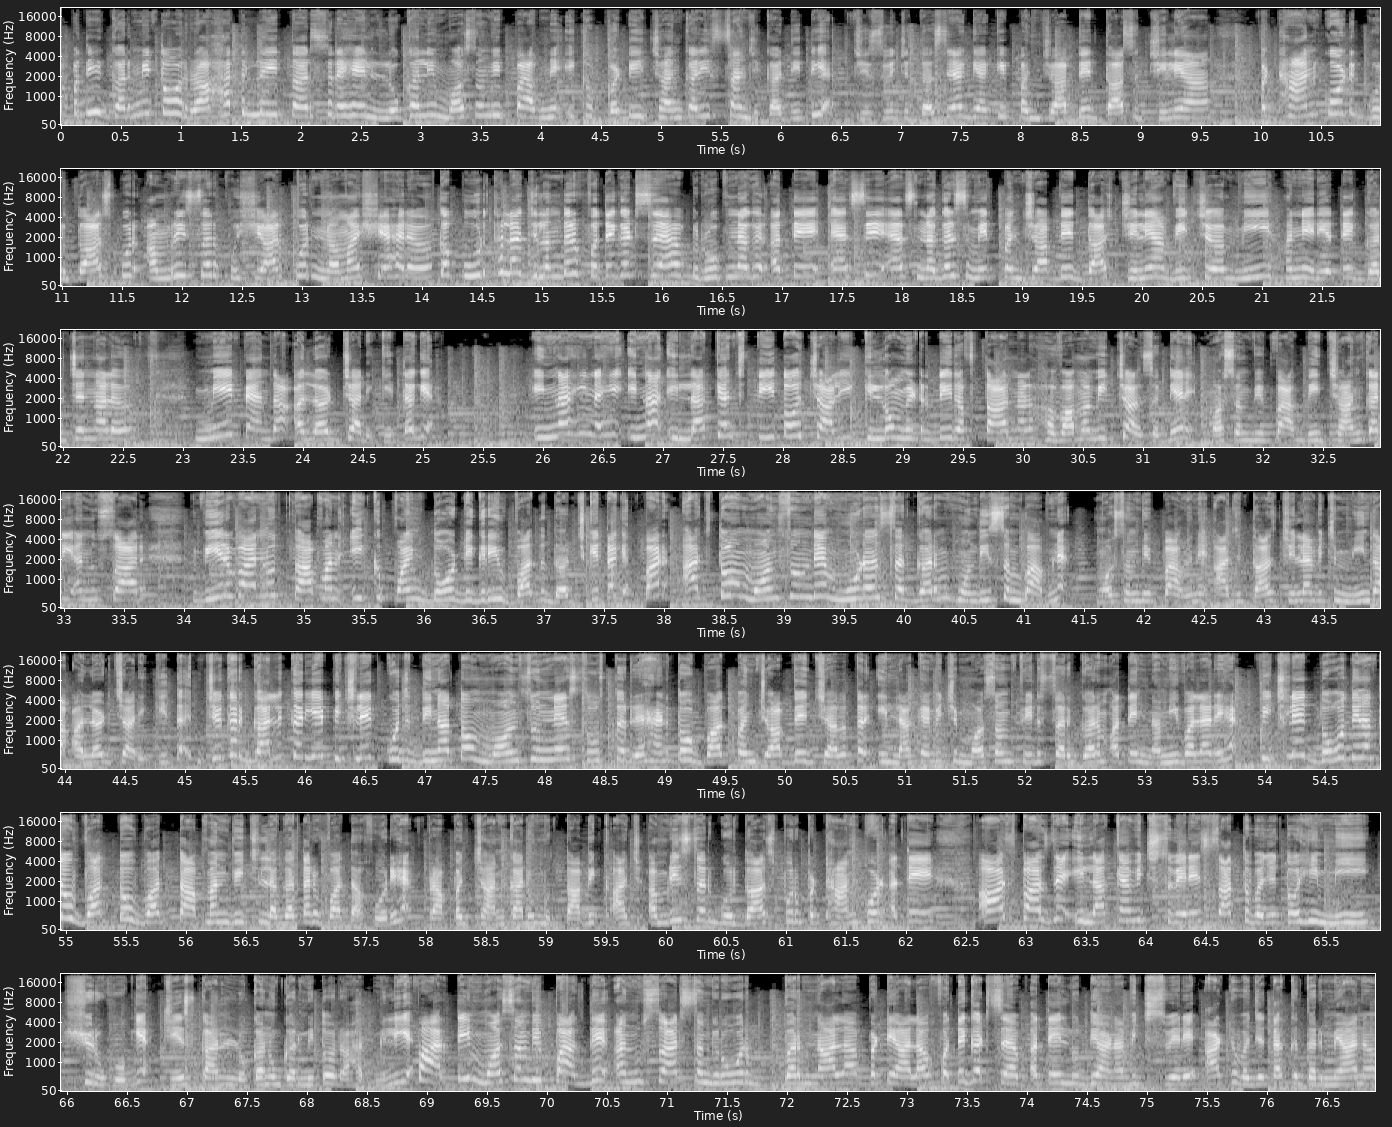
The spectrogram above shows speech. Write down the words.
ਤਪਦੀ ਗਰਮੀ ਤੋਂ ਰਾਹਤ ਲਈ ਤਰਸ ਰਹੇ ਲੋਕਾਂ ਲਈ ਮੌਸਮ ਵਿਭਾਗ ਨੇ ਇੱਕ ਵੱਡੀ ਜਾਣਕਾਰੀ ਸਾਂਝੀ ਕਰ ਦਿੱਤੀ ਹੈ, ਜਿਸ ਵਿੱਚ ਦੱਸਿਆ ਗਿਆ ਕਿ ਪੰਜਾਬ ਦੇ 10 ਜ਼ਿਲ੍ਹਿਆਂ ਪਠਾਨਕੋਟ, ਗੁਰਦਾਸਪੁਰ, ਅੰਮ੍ਰਿਤਸਰ, ਹੁਸ਼ਿਆਰਪੁਰ, ਨਵਾਂ ਸ਼ਹਿਰ, ਕਪੂਰਥਲਾ, ਜਲੰਧਰ, ਫਤਿਹਗੜ੍ਹ ਸਾਹਿਬ, ਰੂਪਨਗਰ ਅਤੇ ਐਸਏਐਸ ਨਗਰ ਸਮੇਤ ਪੰਜਾਬ ਦੇ 10 ਜ਼ਿਲ੍ਹਿਆਂ ਵਿੱਚ ਮੀਂਹ, ਹਨੇਰੀ ਅਤੇ ਗਰਜਨ ਨਾਲ ਮੀਂਹ ਪੈਣ ਦਾ ਅਲਰਟ ਜਾਰੀ ਕੀਤਾ ਗਿਆ। ਇੰਨਾ ਹੀ ਨਹੀਂ, ਇਨ੍ਹਾਂ ਇਲਾਕਿਆਂ 'ਚ 30 ਤੋਂ 40 ਕਿਲੋਮੀਟਰ ਦੀ ਰਫ਼ਤਾਰ ਨਾਲ ਹਵਾਵਾਂ ਵੀ ਚੱਲ ਸਕਦੀਆਂ ਨੇ। ਮੌਸਮ ਵਿਭਾਗ ਦੀ ਜਾਣਕਾਰੀ ਅਨੁਸਾਰ ਵੀਰਵਾਰ ਨੂੰ ਤਾਪਮਾਨ 1.2 ਡਿਗਰੀ ਵੱਧ ਦਰਜ ਕੀਤਾ ਗਿਆ। ਪਰ ਅੱਜ ਤੋਂ ਮੌਨਸੂਨ ਦੇ ਮੁੜ ਸਰਗਰਮ ਹੋਣ ਦੀ ਸੰਭਾਵਨਾ ਹੈ। ਮੌਸਮ ਵਿਭਾਗ ਨੇ ਅੱਜ 10 ਜ਼ਿਲ੍ਹਿਆਂ ਵਿੱਚ ਮੀਂਹ ਦਾ ਅਲਰਟ ਜਾਰੀ ਕੀਤਾ ਜੇਕਰ ਗੱਲ ਕਰੀਏ ਪਿਛਲੇ ਕੁਝ ਦਿਨਾਂ ਤੋਂ ਮੌਨਸੂਨ ਨੇ ਸੁਸਤ ਰਹਿਣ ਤੋਂ ਬਾਅਦ ਪੰਜਾਬ ਦੇ ਜ਼ਿਆਦਾਤਰ ਇਲਾਕਿਆਂ ਵਿੱਚ ਮੌਸਮ ਫਿਰ ਸਰਗਰਮ ਅਤੇ ਨਮੀ ਵਾਲਾ ਰਿਹਾ ਪਿਛਲੇ 2 ਦਿਨਾਂ ਤੋਂ ਵੱਧ ਤੋਂ ਵੱਧ ਤਾਪਮਾਨ ਵਿੱਚ ਲਗਾਤਾਰ ਵਾਧਾ ਹੋ ਰਿਹਾ ਹੈ। ਪ੍ਰਾਪਤ ਜਾਣਕਾਰੀ ਮੁਤਾਬਿਕ ਅੱਜ ਅੰਮ੍ਰਿਤਸਰ, ਗੁਰਦਾਸਪੁਰ, ਪਠਾਨਕੋਟ ਅਤੇ ਆਸ-ਪਾਸ ਦੇ ਇਲਾਕਿਆਂ ਵਿੱਚ ਸਵੇਰੇ 7 ਵਜੇ ਤੋਂ ਹੀ ਮੀਂਹ ਸ਼ੁਰੂ ਹੋ ਗਿਆ। ਜਿਸ ਕਾਰਨ ਲੋਕਾਂ ਨੂੰ ਗਰਮੀ ਤੋਂ ਰਾਹਤ ਮਿਲੀ ਹੈ। ਭਾਰਤੀ ਮੌਸਮ ਵਿਭਾਗ ਦੇ ਅਨੁਸਾਰ ਸੰਗਰੂਰ, ਬਰਨਾਲਾ, ਪਟਿਆਲਾ, ਫਤਿਹਗੜ੍ਹ ਸਾਹਿਬ ਅਤੇ ਲੁਧਿਆਣਾ ਵਿੱਚ ਸਵੇਰੇ 8 ਵਜੇ ਤੱਕ ਦਰਮਿਆਨ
